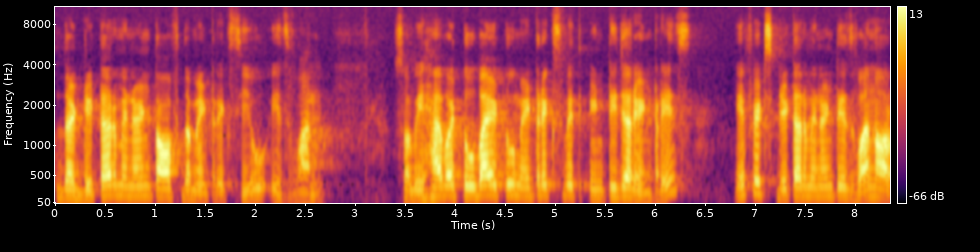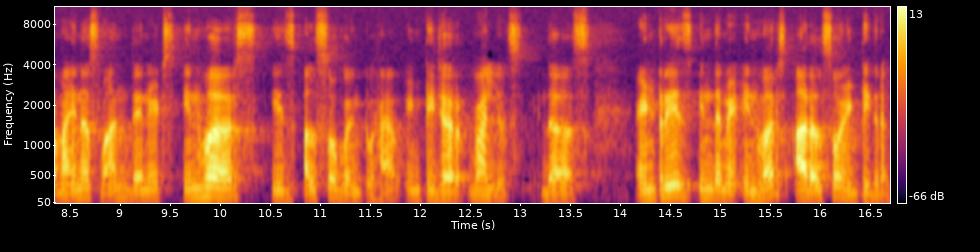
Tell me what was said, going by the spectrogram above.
the determinant of the matrix U is 1. So, we have a 2 by 2 matrix with integer entries. If its determinant is 1 or minus 1 then its inverse is also going to have integer values. The entries in the inverse are also integral.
